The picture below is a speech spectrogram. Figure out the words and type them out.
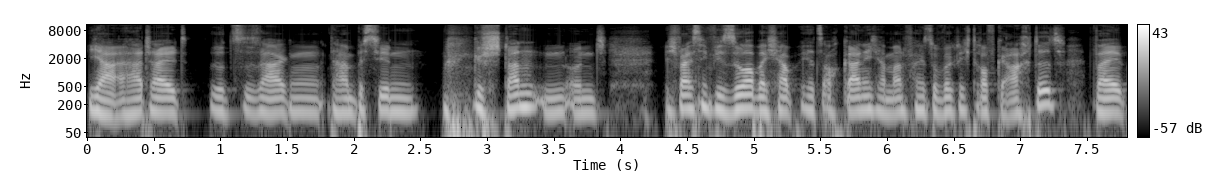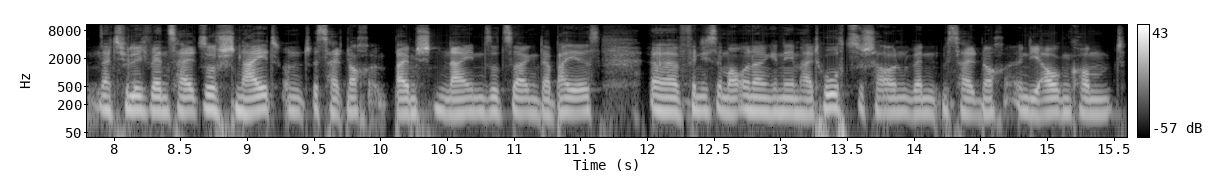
ja, er hat halt sozusagen da ein bisschen gestanden und ich weiß nicht wieso, aber ich habe jetzt auch gar nicht am Anfang so wirklich drauf geachtet, weil natürlich, wenn es halt so schneit und es halt noch beim Schneien sozusagen dabei ist, äh, finde ich es immer unangenehm, halt hochzuschauen, wenn es halt noch in die Augen kommt.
